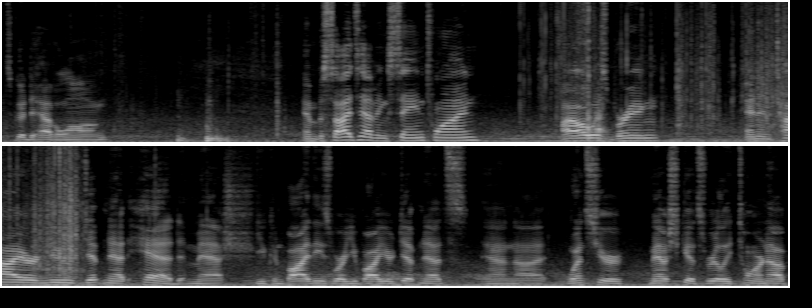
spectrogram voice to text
it's good to have along. And besides having seine twine, I always bring an entire new dip net head mesh. You can buy these where you buy your dip nets and uh, once your mesh gets really torn up,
